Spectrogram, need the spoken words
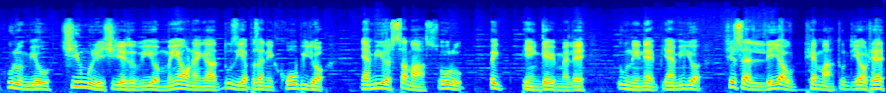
အခုလိုမျိုးချီးမှုတွေရှိတယ်ဆိုပြီးတော့မင်းအောင်နိုင်ကသူ့စီရပတ်စံတွေခိုးပြီးတော့ပြန်ပြီးတော့ဆက်မှာစိုးလို့ပိတ်ပင်ခဲ့ပေမဲ့လည်းသူ့အနေနဲ့ပြန်ပြီးတော့84ယောက်ထဲမှာသူတယောက်တည်း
